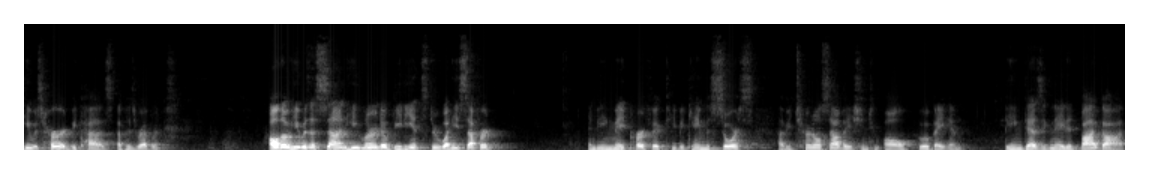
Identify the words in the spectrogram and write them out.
he was heard because of his reverence. Although he was a son, he learned obedience through what he suffered, and being made perfect, he became the source of eternal salvation to all who obey him, being designated by God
